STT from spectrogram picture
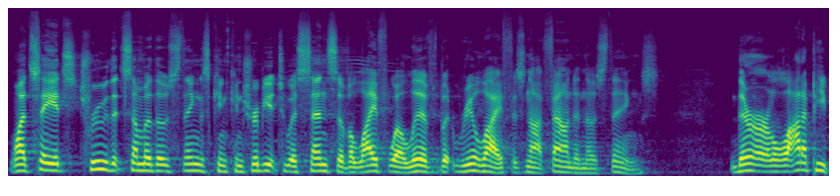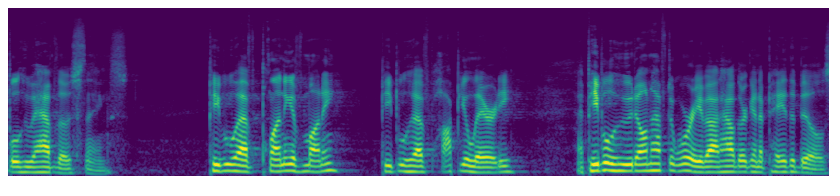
Well, I'd say it's true that some of those things can contribute to a sense of a life well lived, but real life is not found in those things. There are a lot of people who have those things people who have plenty of money, people who have popularity, and people who don't have to worry about how they're going to pay the bills.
